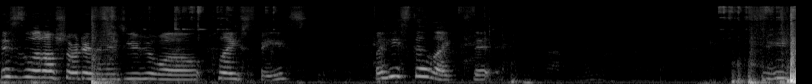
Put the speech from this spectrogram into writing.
this is a little shorter than his usual play space, but he still likes it you go.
